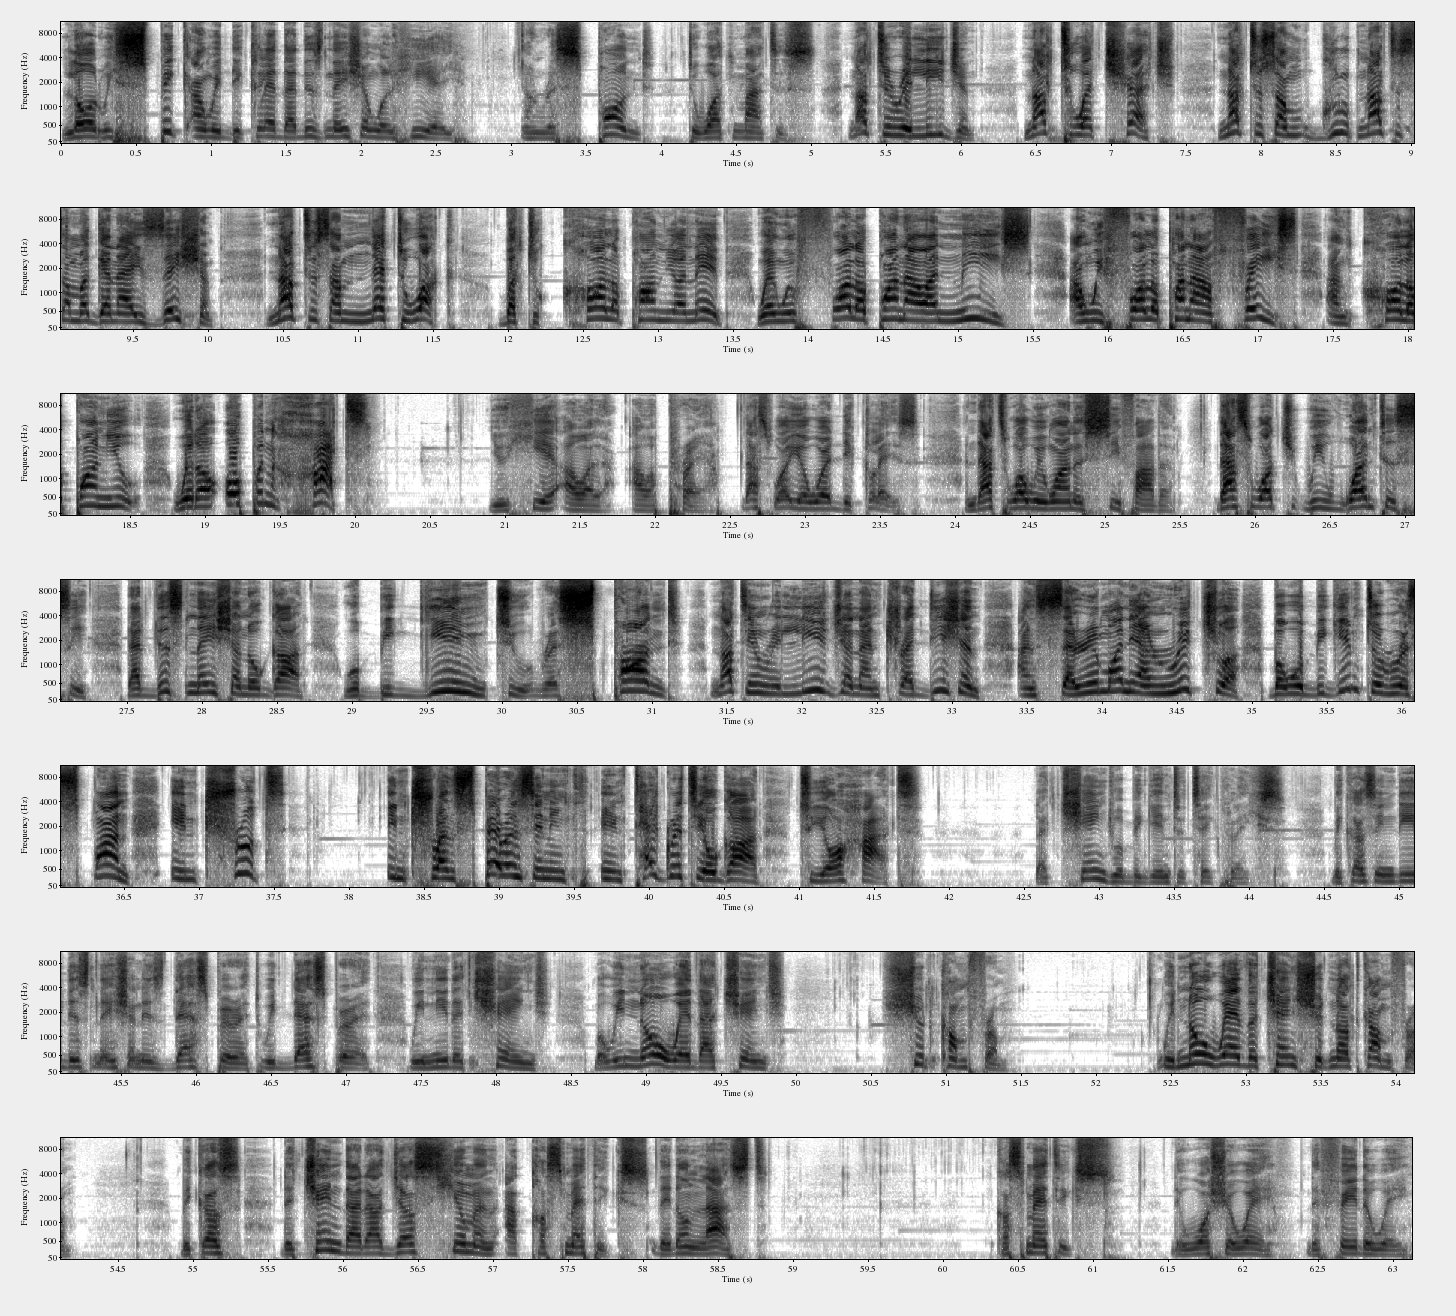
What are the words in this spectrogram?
Lord, we speak and we declare that this nation will hear you and respond to what matters. Not to religion, not to a church, not to some group, not to some organization, not to some network, but to call upon your name. When we fall upon our knees and we fall upon our face and call upon you with an open heart, you hear our, our prayer. That's what your word declares. And that's what we want to see, Father. That's what we want to see that this nation, oh God, will begin to respond, not in religion and tradition and ceremony and ritual, but will begin to respond in truth, in transparency, in integrity, oh God, to your heart. That change will begin to take place. Because indeed, this nation is desperate. We're desperate. We need a change. But we know where that change should come from. We know where the change should not come from because the change that are just human are cosmetics, they don't last. Cosmetics, they wash away, they fade away.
